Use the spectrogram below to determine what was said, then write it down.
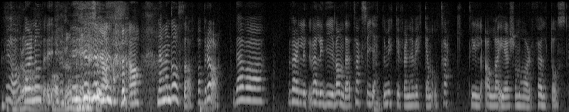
Ja, Bra var det något... avrundning. Ja. ja, nej men då så. Vad bra. Det här var väldigt, väldigt givande. Tack så jättemycket för den här veckan och tack till alla er som har följt oss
